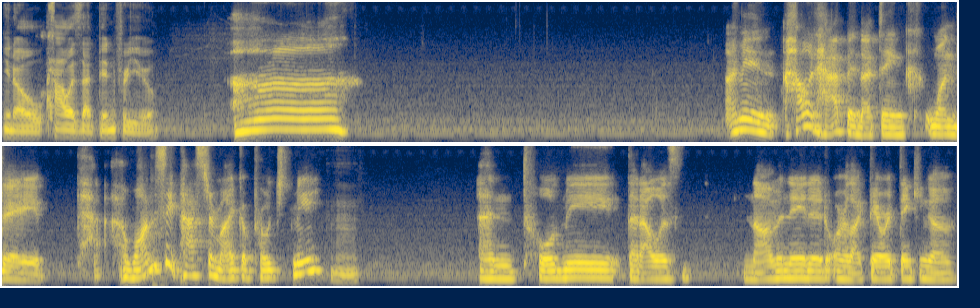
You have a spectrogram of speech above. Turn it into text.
you know, how has that been for you? Uh, I mean, how it happened, I think one day, I want to say Pastor Mike approached me Mhm. and told me that I was nominated or like they were thinking of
